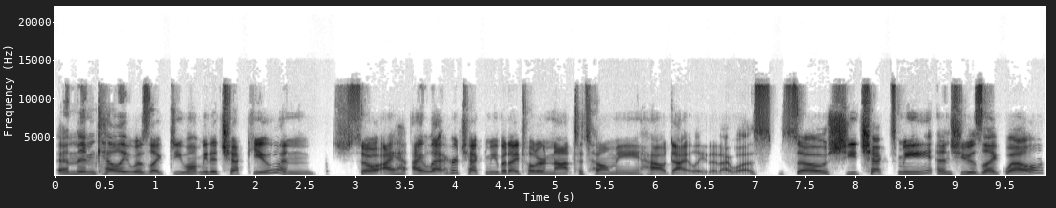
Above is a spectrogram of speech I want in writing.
And then kelly was like do you want me to check you? And so i i let her check me but i told her not to tell me how dilated i was. So she checked me and she was like well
